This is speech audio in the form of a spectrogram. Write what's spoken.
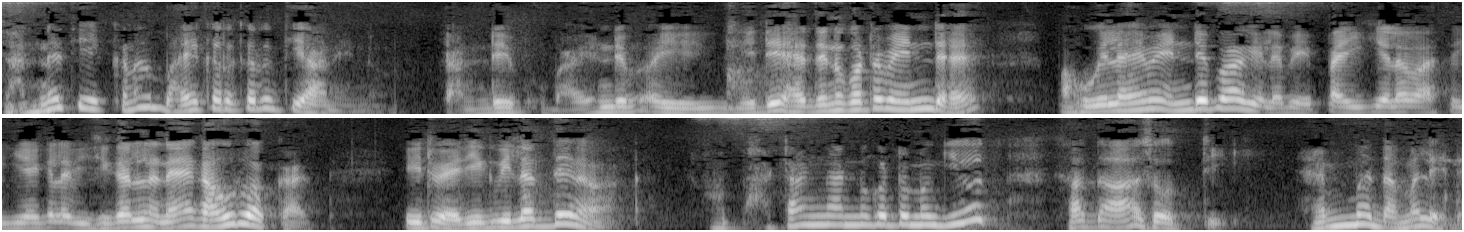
යන්නේ නැති එක්කන බය කර කර තියාගෙන ඉන්නවා. යන්නේ බයෙන්ද ලෙඩේ හැදෙනකොටම එන්න පහුවෙලා එහෙම එන්න එපා කියලා. එපයි කියලා වාසේ ගියා කියලා විසි කරලා නැහැ කවුරුවක්වත්. ඊට වැඩි විලක් දෙනවා. පටන් ගන්නකොටම ගියොත් සදා සොත්ති. හැමදම ලෙඩ.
